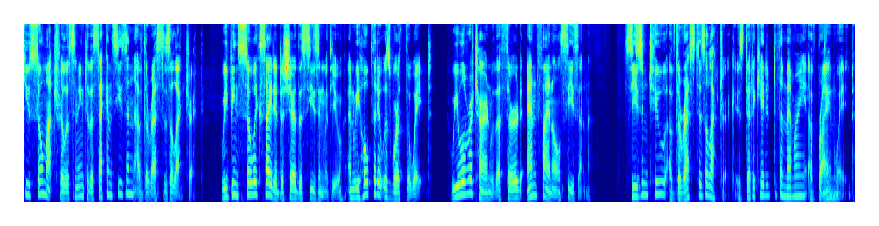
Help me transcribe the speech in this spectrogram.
you so much for listening to the second season of The Rest is Electric. We've been so excited to share this season with you, and we hope that it was worth the wait. We will return with a third and final season. Season 2 of The Rest is Electric is dedicated to the memory of Bryan Wade.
